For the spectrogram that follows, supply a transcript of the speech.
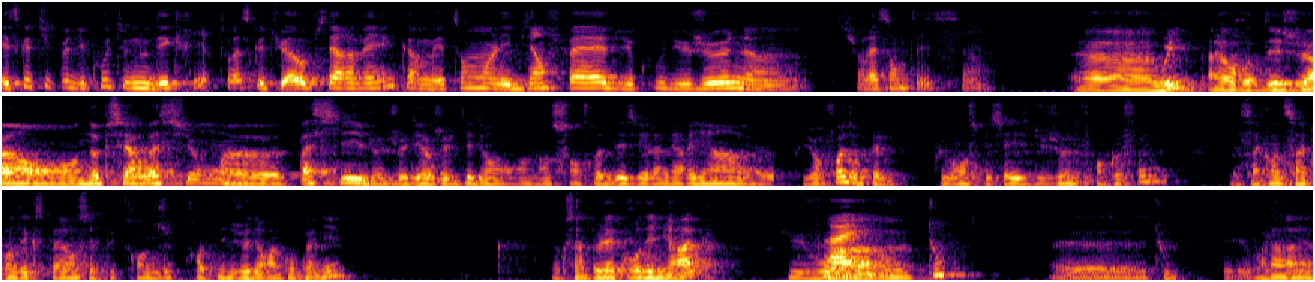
Est-ce que tu peux du coup nous décrire toi ce que tu as observé comme étant les bienfaits du coup du jeûne euh, sur la santé? Euh, Oui, alors déjà en observation euh, passive, je veux dire, j'ai été dans, le centre de désir plusieurs fois, donc le plus grand spécialiste du jeûne francophone. Il a 55 ans d'expérience et plus de 30, 30 000 jeûneurs accompagnés. Donc c'est un peu la cour des miracles. Tu vois tout, tout. Voilà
